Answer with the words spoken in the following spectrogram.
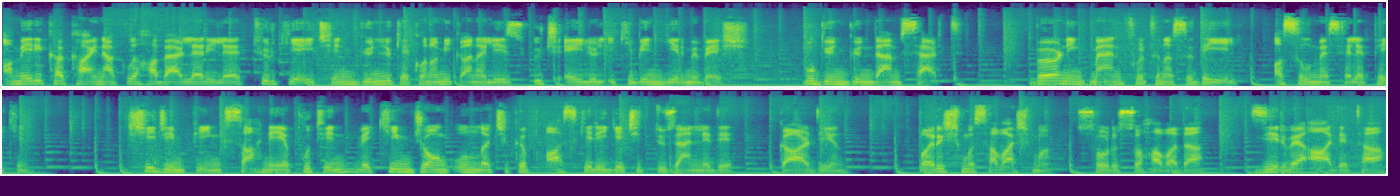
Amerika kaynaklı haberler ile Türkiye için günlük ekonomik analiz 3 Eylül 2025. Bugün gündem sert. Burning Man fırtınası değil, asıl mesele Pekin. Xi Jinping sahneye Putin ve Kim Jong-un'la çıkıp askeri geçit düzenledi. Guardian. Barış mı savaş mı sorusu havada, zirve adeta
